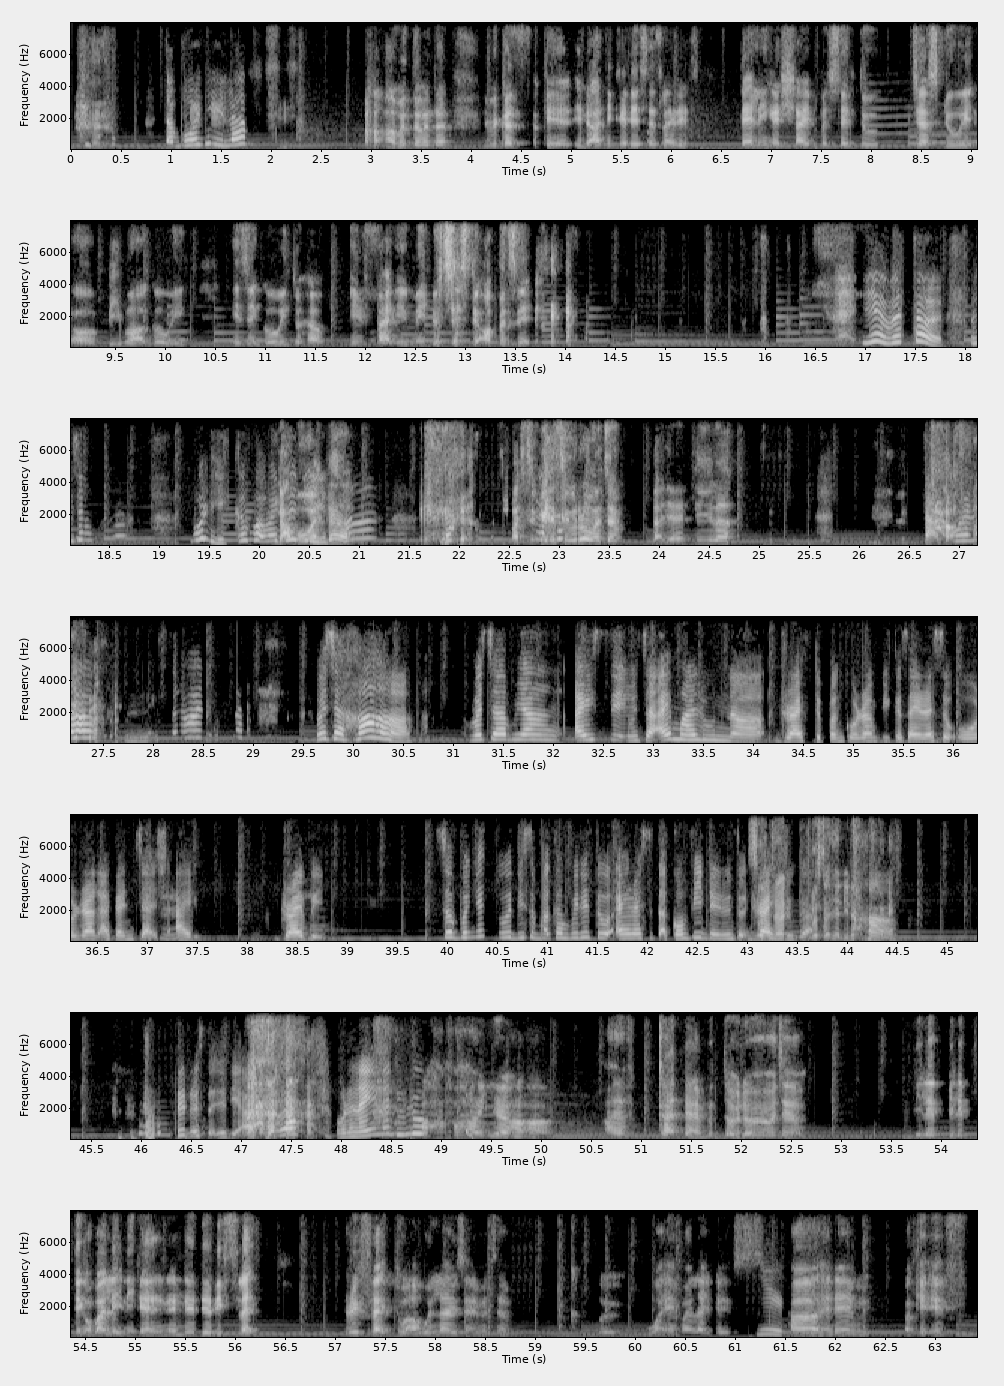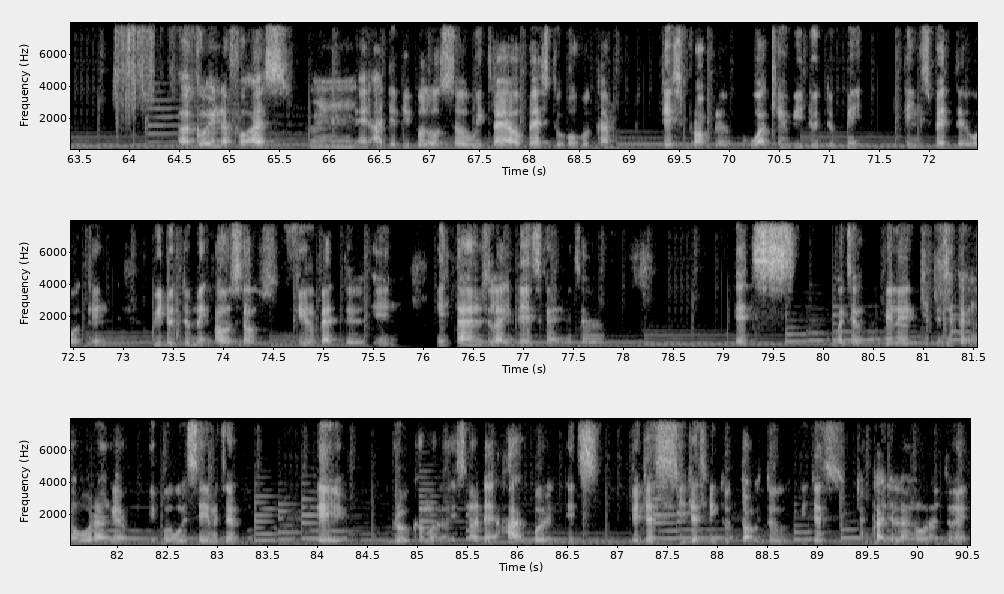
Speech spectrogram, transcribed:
tak boleh lah. Ah, betul betul. Because okay, in the article it says like this: telling a shy person to just do it or be more outgoing isn't going to help. In fact, it may do just the opposite. Ya yeah, betul. Macam boleh ke buat macam Nak ni? buat dah. Ha? Lepas tu bila suruh macam tak jadilah. Tak Tak apalah. Next time. Macam ha. Macam yang I said macam I malu nak drive depan korang because I rasa orang akan judge Mhm. I driving. So benda tu disebabkan benda tu I rasa tak confident untuk So, drive juga. Terus tak jadi dah. Ha. Terus tak jadi apa lah. Orang lain lah dulu. Faham faham ya ha ha. Ah, god damn betul tu macam bila bila tengok balik ni kan and then dia reflect reflect to our lives kan macam why am I like this? Yeah. Uh, and then okay if uh, good enough for us mm, and other people also we try our best to overcome this problem. What can we do to make things better? What can we do to make ourselves feel better in in times like this kan macam it's macam bila kita cakap dengan orang kan people would say macam eh bro come on lah it's not that hard pun it's you just you just need to talk to you just cakap je lah dengan orang tu kan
